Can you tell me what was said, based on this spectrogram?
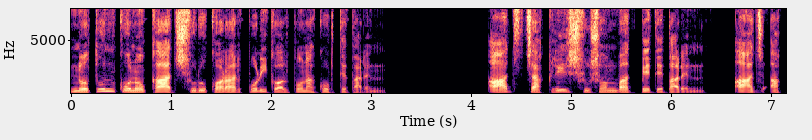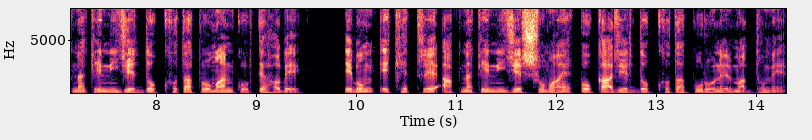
নতুন কোনো কাজ শুরু করার পরিকল্পনা করতে পারেন। আজ চাকরির সুসংবাদ পেতে পারেন। আজ আপনাকে নিজের দক্ষতা প্রমাণ করতে হবে এবং এক্ষেত্রে আপনাকে নিজের সময় ও কাজের দক্ষতা পূরণের মাধ্যমে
